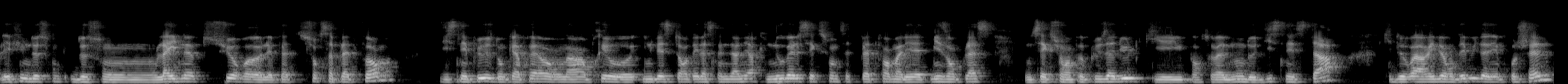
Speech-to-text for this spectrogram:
les films de son, de son line-up sur, les sur sa plateforme, Disney+. Donc après, on a appris au Investor Day la semaine dernière qu'une nouvelle section de cette plateforme allait être mise en place, une section un peu plus adulte qui porterait le nom de Disney Star, qui devrait arriver en début d'année prochaine.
